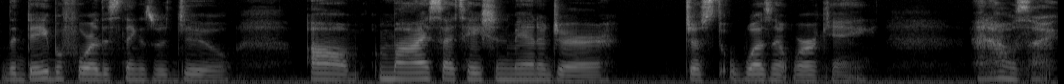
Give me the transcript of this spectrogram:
the day before this thing was due, um, my citation manager just wasn't working. And I was like,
